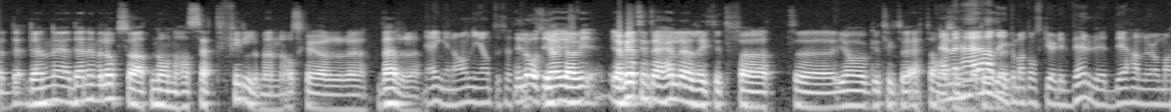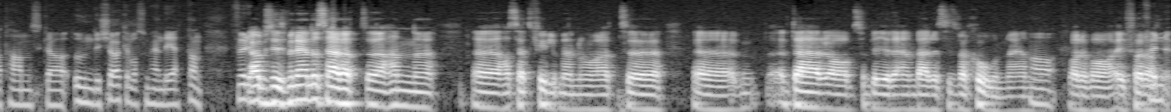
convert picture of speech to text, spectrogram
de- Den, är- den är väl också att någon har sett filmen och ska göra det värre. jag har ingen aning, jag har inte sett Det låter. Jag, jag, jag vet inte heller riktigt för att jag tyckte ettan var Nej så men här handlar det inte om att de ska göra det värre, det handlar om att han ska undersöka vad som hände i ettan. För Ja precis, men det är ändå så här att han har sett filmen och att uh, därav så blir det en värre situation än Ja. vad det var i förra. För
